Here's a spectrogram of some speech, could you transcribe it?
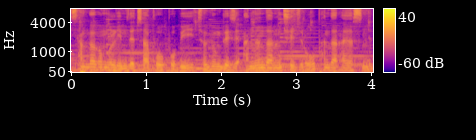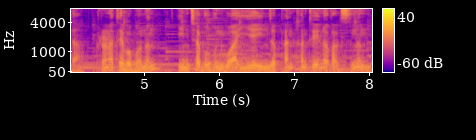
상가 건물 임대차 보호법이 적용되지 않는다는 취지로 판단하였습니다. 그러나 대법원은 임차 부분과 이에 인접한 컨테이너 박스는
